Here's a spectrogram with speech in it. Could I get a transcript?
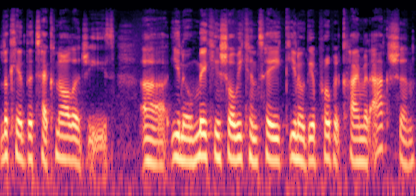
looking at the technologies uh, you know making sure we can take you know the appropriate climate action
